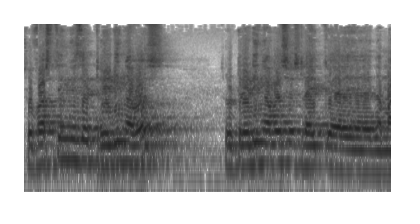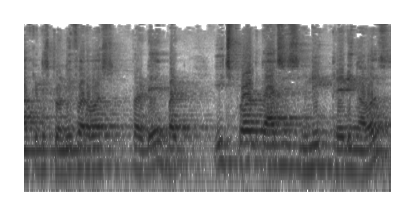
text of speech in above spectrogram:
So first thing is the trading hours. So trading hours is like uh, the market is 24 hours per day but each product has its unique trading hours.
